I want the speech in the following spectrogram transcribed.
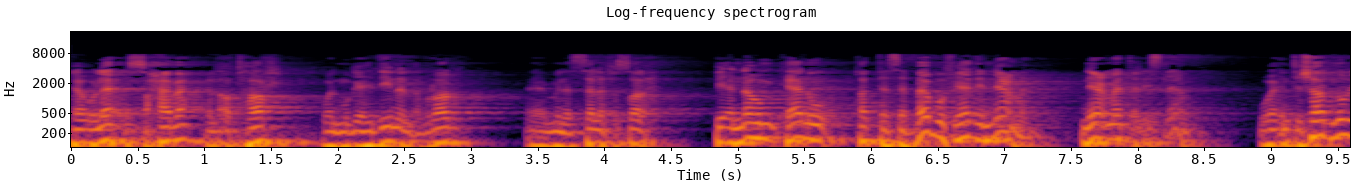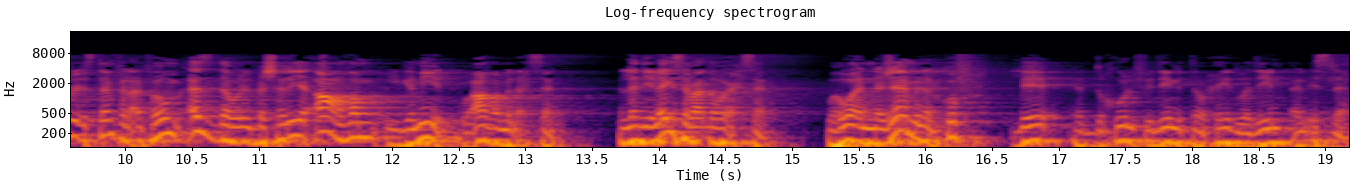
هؤلاء الصحابة الأطهار والمجاهدين الأبرار آه، من السلف الصالح في أنهم كانوا قد تسببوا في هذه النعمة نعمة الإسلام. وانتشار نور الإسلام في العالم فهم أزدوا للبشرية أعظم الجميل وأعظم الإحسان الذي ليس بعده إحسان وهو النجاة من الكفر بالدخول في دين التوحيد ودين الإسلام.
